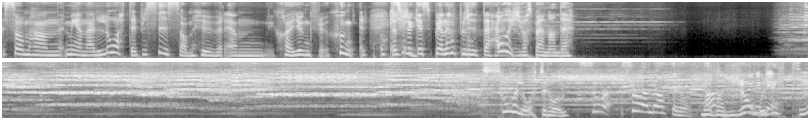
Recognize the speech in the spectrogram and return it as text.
som han menar låter precis som hur en sjöjungfru sjunger. Jag försöker spela upp lite här. Oj, vad spännande. Så låter hon. Så, så låter hon. Nej, vad med. roligt. Mm.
